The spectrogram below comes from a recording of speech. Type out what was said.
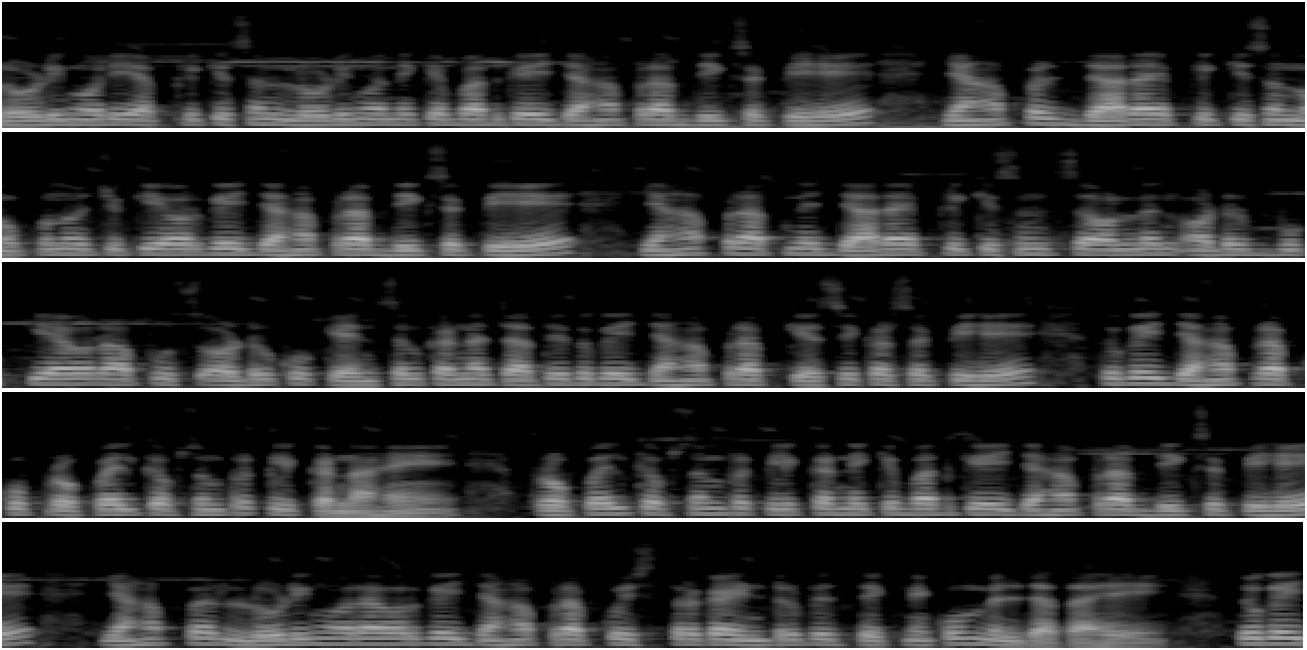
लोडिंग हो रही है एप्लीकेशन लोडिंग होने के बाद गई जहाँ पर आप देख सकते हैं, यहाँ पर जारा एप्लीकेशन ओपन हो चुकी है और गई जहाँ पर आप देख सकते हैं, यहाँ पर आपने जारा एप्लीकेशन से ऑनलाइन ऑर्डर बुक किया और आप उस ऑर्डर को कैंसिल करना चाहते हैं तो गई जहाँ पर आप कैसे कर सकते हैं तो गई जहाँ पर आपको प्रोफ़ाइल के ऑप्शन पर क्लिक करना है। प्रोफ़ाइल के ऑप्शन पर क्लिक करने के बाद गई जहाँ पर आप देख सकते हैं, यहाँ पर लोडिंग हो रहा है और गई जहाँ पर आपको इस तरह का इंटरफेस देखने को मिल जाता है। तो गई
